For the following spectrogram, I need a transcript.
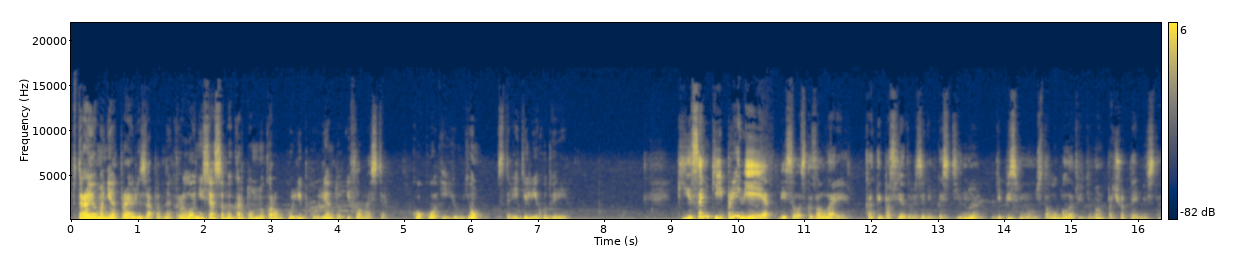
Втроем они отправились в западное крыло, неся с собой картонную коробку, липкую ленту и фломастер. Коко и Юм-Юм встретили их у дверей. «Кисоньки, привет!» — весело сказал Ларри. Коты последовали за ним в гостиную, где письменному столу было отведено почетное место.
